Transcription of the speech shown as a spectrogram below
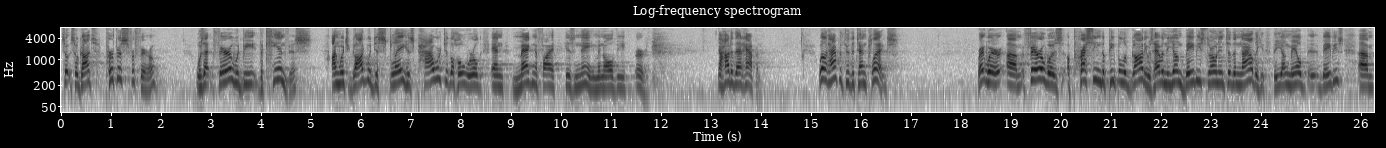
So, so God's purpose for Pharaoh was that Pharaoh would be the canvas on which God would display his power to the whole world and magnify his name in all the earth. Now, how did that happen? Well, it happened through the 10 plagues right? Where um, Pharaoh was oppressing the people of God. He was having the young babies thrown into the Nile, the, the young male uh, babies. Um,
